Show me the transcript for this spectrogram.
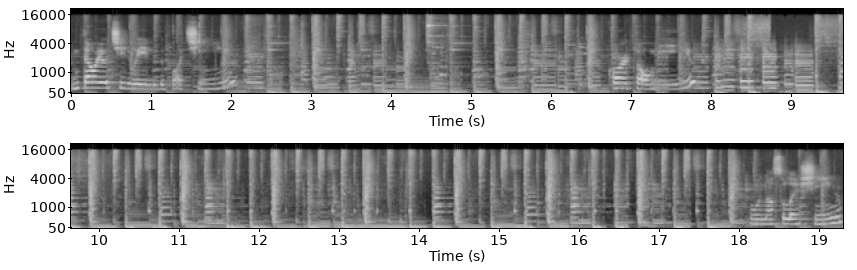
Então eu tiro ele do potinho. Corto ao meio. O nosso lanchinho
